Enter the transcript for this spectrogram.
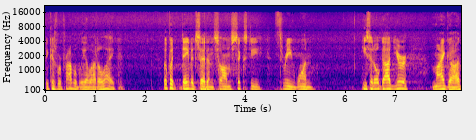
Because we're probably a lot alike. Look what David said in Psalm 63 1. He said, Oh God, you're my God.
